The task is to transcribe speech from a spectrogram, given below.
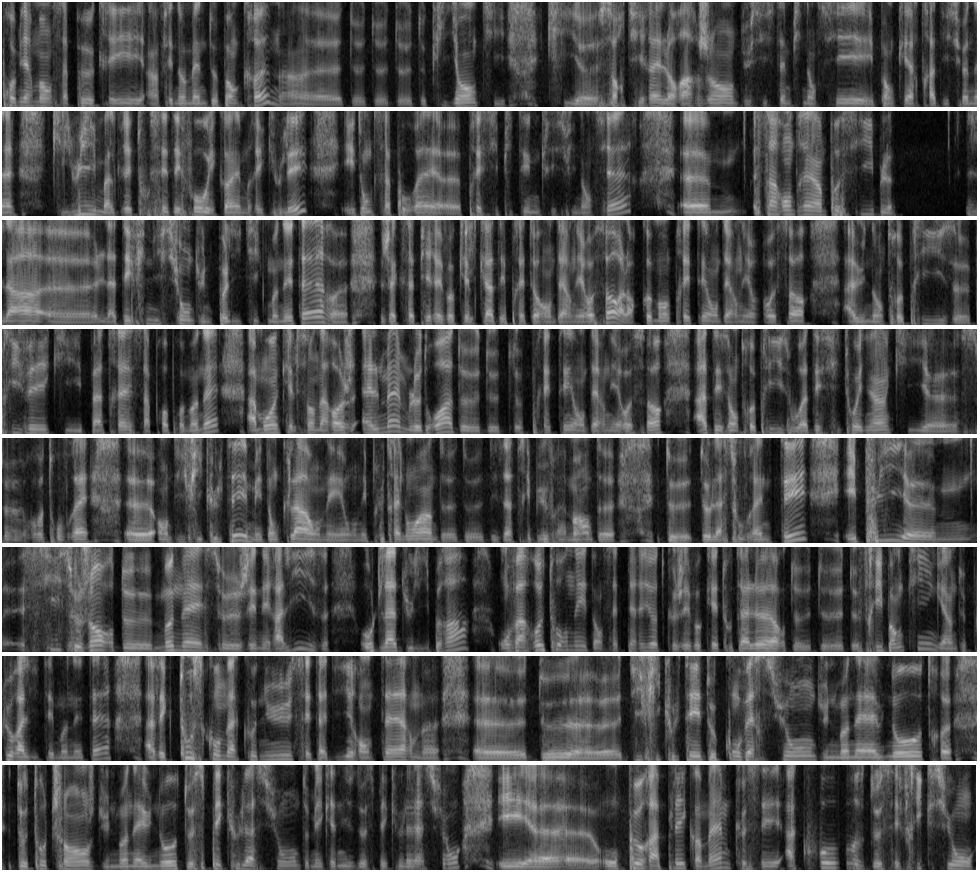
premièrement, ça peut créer un phénomène de bank run. Hein, euh, de, clients qui, qui euh, sortiraient leur argent du système financier et bancaire traditionnel qui, lui, malgré tous ses défauts, est quand même régulé. Et donc, ça pourrait euh, précipiter une crise financière. ça rendrait impossible la, euh, la définition d'une politique monétaire. Euh, Jacques Sapir évoquait le cas des prêteurs en dernier ressort. Alors comment prêter en dernier ressort à une entreprise euh, privée qui battrait sa propre monnaie, à moins qu'elle s'en arroge elle-même le droit de, prêter en dernier ressort à des entreprises ou à des citoyens qui se retrouveraient en difficulté? Mais donc là, on est, on est plus très loin de, des attributs vraiment de, de, la souveraineté. Et puis, si ce genre de monnaie se généralise au-delà du Libra, on va retourner dans cette période que j'évoquais tout à l'heure de, free banking, hein, de pluralité monétaire, avec tout ce qu'on a connu, c'est-à-dire en termes euh, de euh, difficultés de conversion d'une monnaie à une autre, de taux de change d'une monnaie à une autre, de spéculation, de mécanismes de spéculation. Et euh, on peut rappeler quand même que c'est à cause de ces frictions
